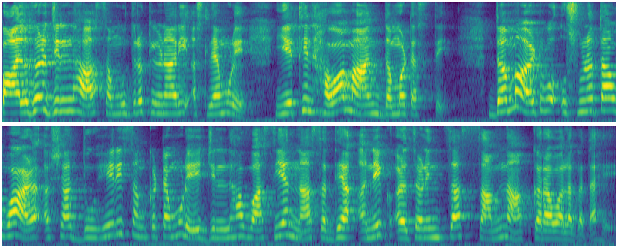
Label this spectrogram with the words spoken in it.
पालघर जिल्हा समुद्रकिनारी असल्यामुळे येथील हवामान दमट असते. दमट व उष्णता वाढ अशा दुहेरी संकटामुळे जिल्हावासियांना सध्या अनेक अडचणींचा सामना करावा लागत आहे.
